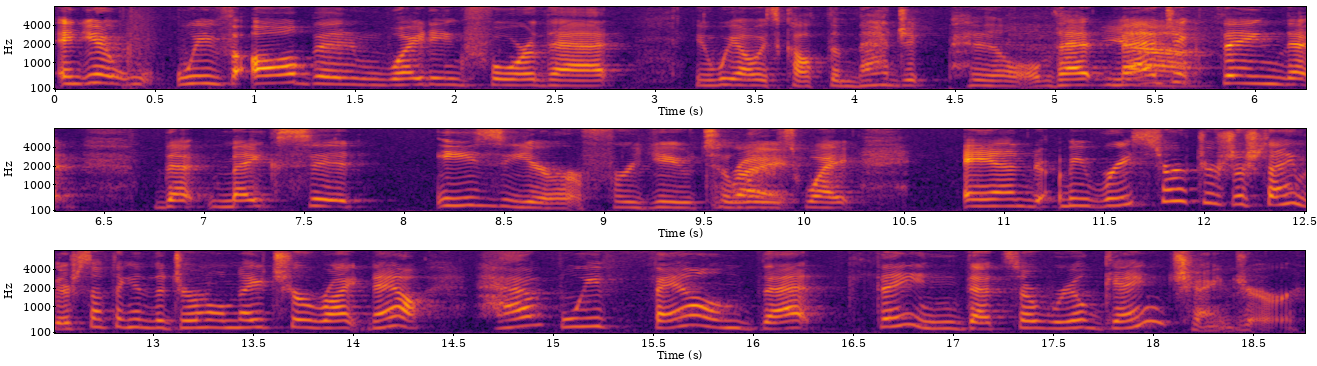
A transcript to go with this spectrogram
And you know, we've all been waiting for that. You know, we always call it the magic pill. That yeah. magic thing that that makes it easier for you to right. lose weight. And I mean, researchers are saying there's something in the journal Nature right now. Have we found that thing that's a real game changer.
